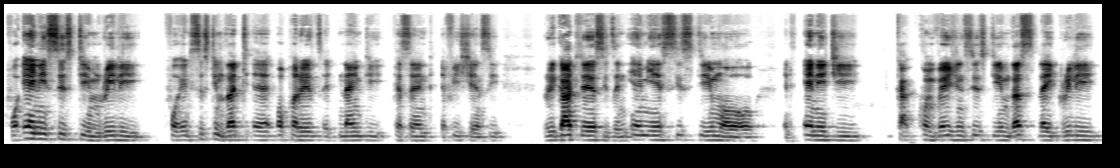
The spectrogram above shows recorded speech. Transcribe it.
for any system, really, for any system that uh, operates at ninety percent efficiency, regardless it's an MES system or an energy conversion system, that's like really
